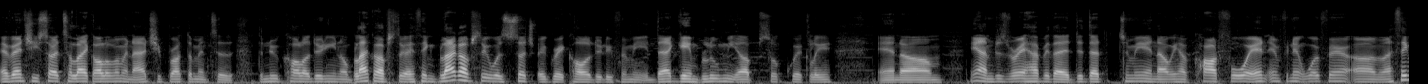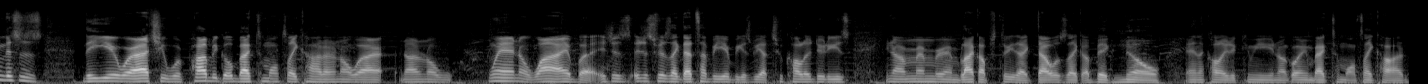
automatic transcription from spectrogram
eventually started to like all of them and I actually brought them into the new Call of Duty you know Black Ops 3 I think Black Ops 3 was such a great Call of Duty for me. That game blew me up so quickly and um, yeah I'm just very happy that it did that to me and now we have COD 4 and Infinite Warfare. Um, I think this is the year where I actually will probably go back to multi-COD. I don't know why I don't know when or why, but it just it just feels like that type of year because we have two Call of Duties. You know, I remember in Black Ops 3 like that was like a big no in the Call of Duty community. You know, going back to multi COD.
